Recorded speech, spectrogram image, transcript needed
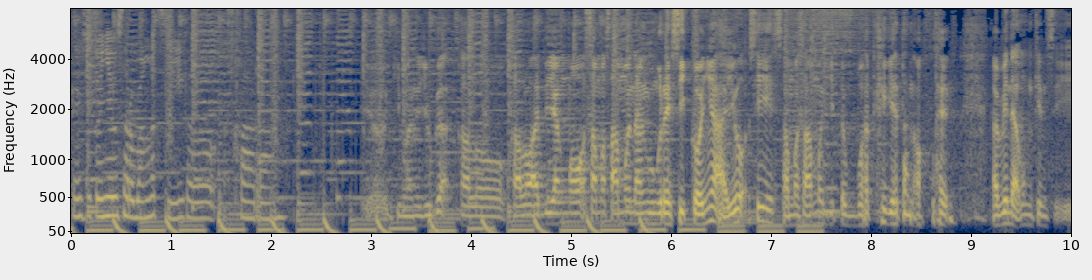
Resikonya besar banget sih kalau sekarang. Ya gimana juga kalau kalau ada yang mau sama-sama nanggung resikonya ayo sih sama-sama kita buat kegiatan offline. Tapi tidak mungkin sih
